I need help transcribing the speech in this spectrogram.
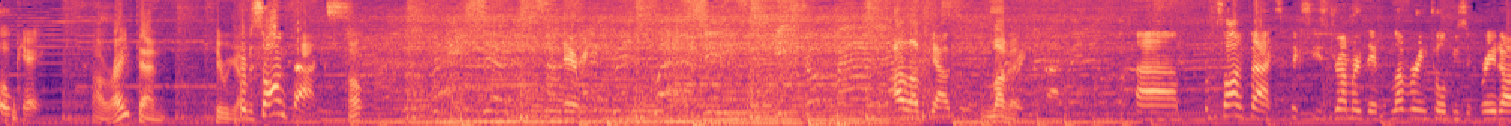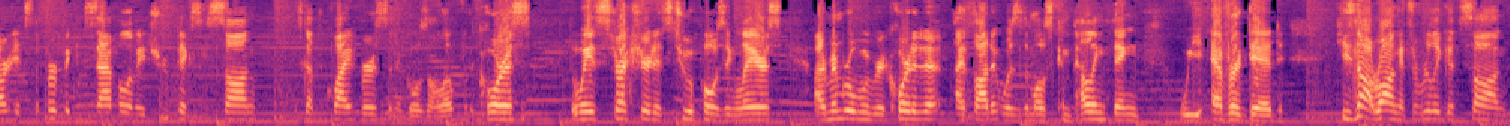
Okay. All right then. Here we go. From Song Facts. Oh, There we go. I love gouging. love it. Um, from Song Facts, Pixies drummer David Lovering told Music Radar, "It's the perfect example of a true Pixies song. It's got the quiet verse and it goes all out for the chorus. The way it's structured, it's two opposing layers. I remember when we recorded it, I thought it was the most compelling thing we ever did. He's not wrong. It's a really good song.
